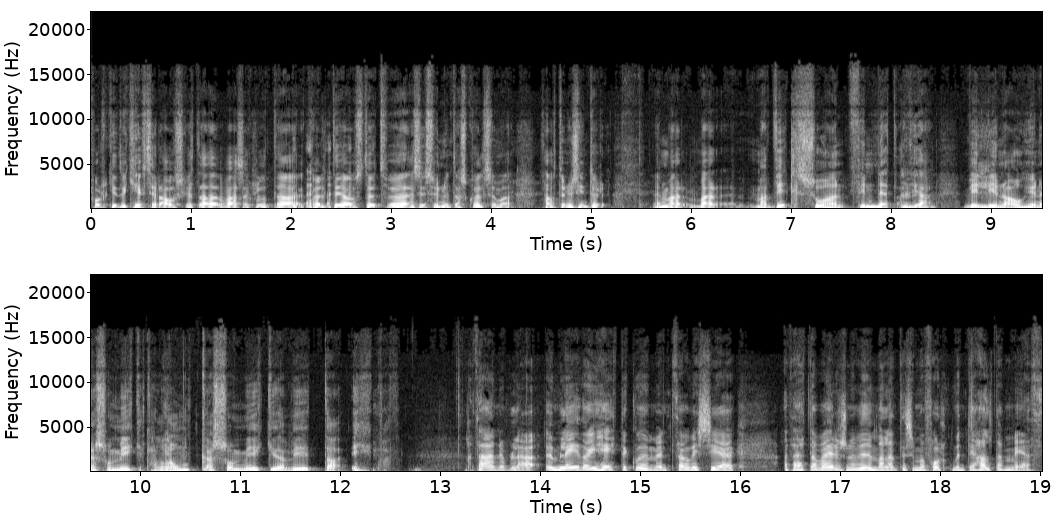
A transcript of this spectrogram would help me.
fólk getur kipt sér áskrift að vasaklúta kvöldi á stöðföðu þessi sunnundagskvöld sem þáttunum síndur en maður, maður, maður vill svo hann finna þetta því að viljin og áhugin er svo mikill hann langar svo mikið að vita eitthvað. Það er nefnilega, um leið og ég heitti Guðmund þá vissi ég að þetta væri svona viðmælandi sem að fólk myndi halda með.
